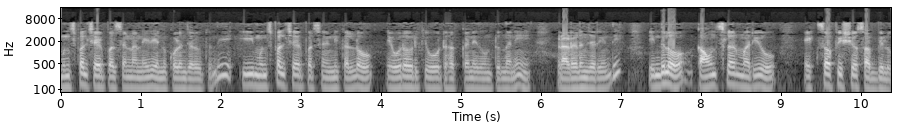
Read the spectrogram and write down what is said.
మున్సిపల్ చైర్పర్సన్ అనేది ఎన్నుకోవడం జరుగుతుంది. ఈ మున్సిపల్ చైర్పర్సన్ ఎన్నికల్లో ఎవరెవరికి ఓటు హక్కు అనేది ఉంటుందని ఇక్కడ అడగడం జరిగింది. ఇందులో కౌన్సిలర్ మరియు ఎక్స్ అఫిషియో సభ్యులు.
